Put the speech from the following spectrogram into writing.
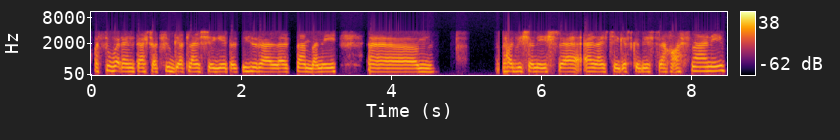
a szuverenitását, függetlenségét az Izrael szembeni um, hadviselésre, ellenségeskedésre használni,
